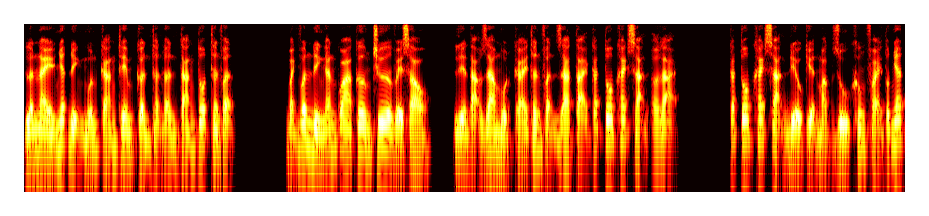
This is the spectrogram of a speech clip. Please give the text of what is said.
Lần này nhất định muốn càng thêm cẩn thận ẩn tàng tốt thân phận. Bạch Vân Đình ăn qua cơm trưa về sau, liền tạo ra một cái thân phận giả tại các tốt khách sạn ở lại. Các tốt khách sạn điều kiện mặc dù không phải tốt nhất,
